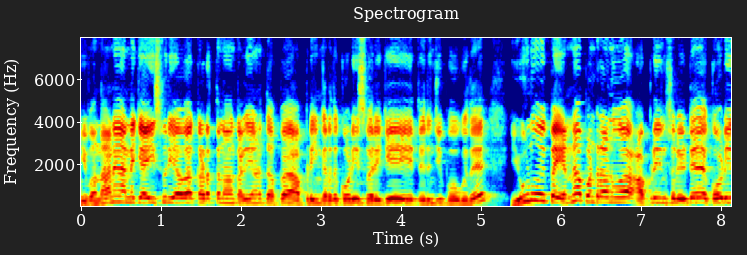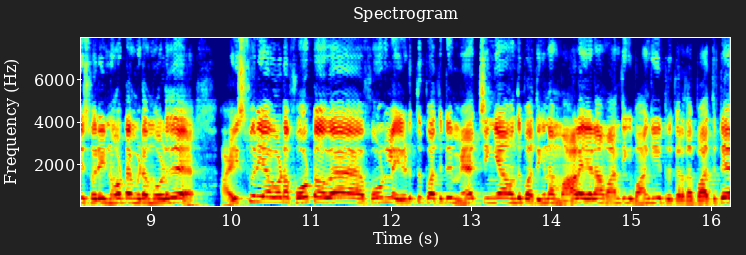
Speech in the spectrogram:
இவன் தானே அன்னைக்கு ஐஸ்வர்யாவை கடத்தினான் கல்யாணத்தப்ப அப்படிங்கிறது கோடீஸ்வரிக்கு தெரிஞ்சு போகுது. இவனும் இப்போ என்ன பண்ணுறானுவ அப்படின்னு சொல்லிட்டு கோடீஸ்வரி நோட்டம் விடும்பொழுது ஐஸ்வர்யாவோட ஃபோட்டோவை ஃபோனில் எடுத்து பார்த்துட்டு மேட்சிங்காக வந்து பார்த்திங்கன்னா மாலையெல்லாம் வாங்கி வாங்கிட்டு இருக்கிறத பார்த்துட்டு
